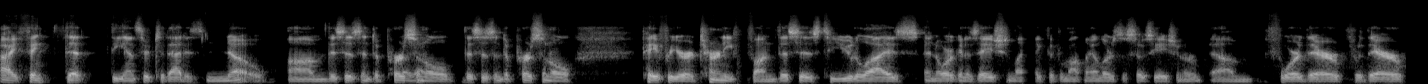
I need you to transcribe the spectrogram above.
I think that the answer to that is no. Um, this isn't a personal, this isn't a personal pay for your attorney fund. This is to utilize an organization like, like the Vermont Landlords Association or um, for their, for their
